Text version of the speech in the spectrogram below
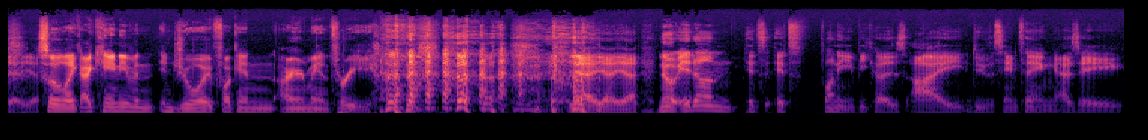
yeah, yeah. so like I can't even enjoy fucking Iron Man three. yeah, yeah, yeah. No, it um, it's it's funny because I do the same thing as a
